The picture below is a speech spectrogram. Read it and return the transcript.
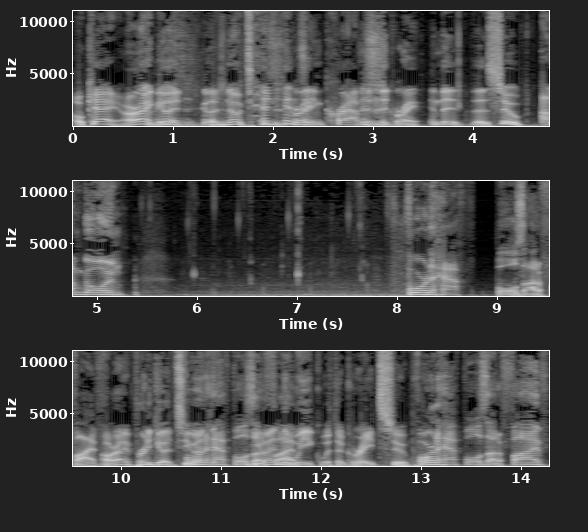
Okay, all right, I mean, good. This is good. There's no tendons and crap. This in is the, great in the, the soup. I'm going four and a half bowls out of five. All right, pretty good. So Four and a half bowls out of five. end the week with a great soup. Four and a half bowls out of five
